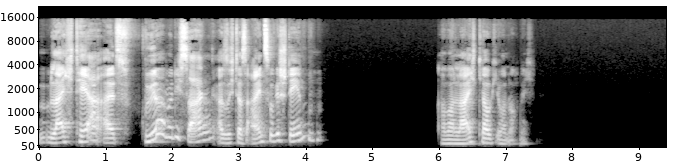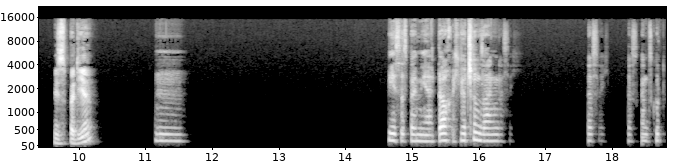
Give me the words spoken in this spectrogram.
leichter als früher, würde ich sagen, also sich das einzugestehen. Mhm. Aber leicht glaube ich immer noch nicht. Wie ist es bei dir? Hm. Wie ist es bei mir? Doch, ich würde schon sagen, dass ich, dass ich das ganz gut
